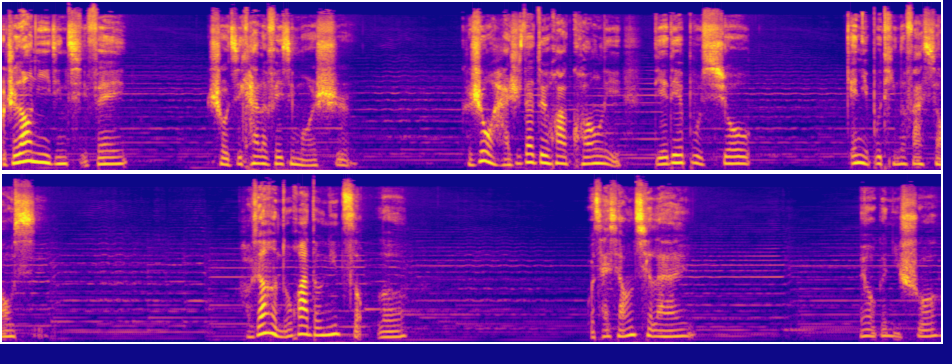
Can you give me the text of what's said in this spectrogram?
我知道你已经起飞，手机开了飞行模式，可是我还是在对话框里喋喋不休，给你不停的发消息，好像很多话等你走了，我才想起来没有跟你说。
